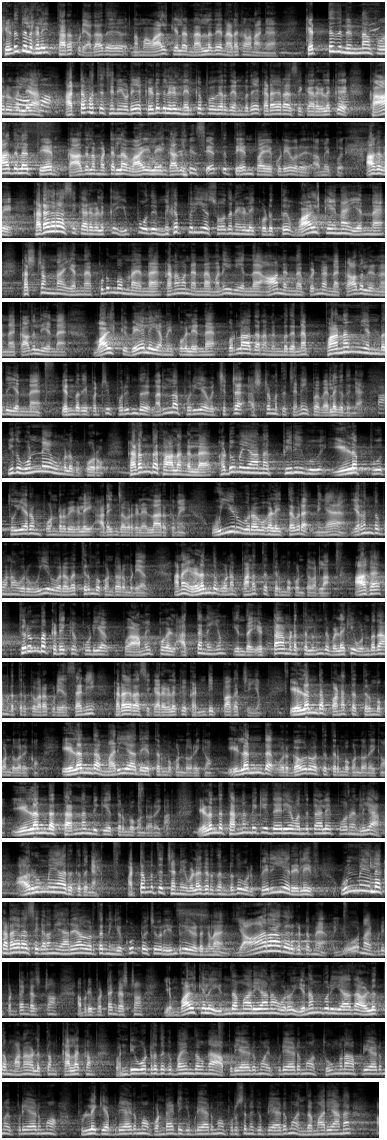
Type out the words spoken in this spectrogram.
கெடுதல்களை தரக்கூடிய அதாவது நம்ம வாழ்க்கையில் நல்லதே நடக்க வேணாங்க. கெட்டது நின்னா போரும் இல்லையா? அட்டமத்த சனியுடைய கெடுதல்கள் நிற்கப் போகிறது என்பதே கடகராசிக்காரர்களுக்கு காதில் தேன் காதில் மட்டும் இல்லை வாயிலையும் காதிலையும் சேர்த்து தேன் பாயக்கூடிய ஒரு அமைப்பு. ஆகவே கடகராசிக்காரர்களுக்கு இப்போது மிகப்பெரிய சோதனைகளை கொடுத்து வாழ்க்கைனா என்ன கஷ்டம்னா என்ன குடும்பம்னா என்ன கணவன் என்ன மனைவி என்ன ஆண் என்ன பெண் என்ன காதல் என்ன காதலி என்ன வாழ்க்கை வேலை அமைப்புகள் என்ன பொருளாதாரம் என்பது என்ன பணம் என்பது என்ன என்பதை பற்றி புரிந்து நல்லா புரிய வச்சுட்ட அஷ்டமத்து சனி இப்போ விலகுதுங்க. இது ஒன்றே உங்களுக்கு போகிறோம் கடந்த காலங்களில் கடுமையான பிரிவு இழப்பு துயரம் போன்றவைகளை அடைந்தவர்கள் எல்லாருக்குமே உயிர் உறவுகளை தவிர நீங்கள் இறந்து போன ஒரு உயிர் உறவை திரும்ப கொண்டு வர முடியாது. ஆனால் இழந்து போன பணத்தை திரும்ப கொண்டு வரலாம். ஆக திரும்ப கிடைக்கக்கூடிய அமைப்புகள் அத்தனையும் இந்த எட்டாம் இடத்திலிருந்து விலகி ஒன்பதாம் இடத்திற்கு வரக்கூடிய சனி கடகராசிக்காரர்களுக்கு கண்டிப்பாக செய்யும். இழந்த பணத்தை திரும்ப கொண்டு வரைக்கும். இழந்த மரியாதையை திரும்ப கொண்டு வரைக்கும். இழந்த ஒரு கௌரவத்தை திரும்ப கொண்டு வரைக்கும். இழந்த தன்னம்பிக்கையை திரும்ப கொண்டு வரைக்கும். இழந்த தன்னம்பிக்கை தைரியம் வந்துட்டாலே போகிறேன் இல்லையா? அருமையாக இருக்குதுங்க. அட்டமத்து சென்னை விலகிறதுன்றது ஒரு பெரிய ரிலீஃப் உண்மையில் கடகராசிக்காரங்க யாரையாவது ஒருத்தர் நீங்கள் கூப்பிட்டு வச்சு ஒரு இன்டர்வியூ எடுங்களேன். யாராக இருக்கட்டுமே. ஐயோ நான் இப்படிப்பட்டேன் கஷ்டம் அப்படிப்பட்டேன் கஷ்டம். என் வாழ்க்கையில் இந்த மாதிரியான ஒரு இனம் புரியாத அழுத்தம் மன அழுத்தம் கலக்கம். வண்டி ஓட்டுறதுக்கு பயந்தவங்க அப்படி ஆயிடுமோ இப்படி ஆயிடுமோ தூங்கினா அப்படி ஆயிடுமோ இப்படி ஆயிடுமோ பிள்ளைக்கு அப்படி ஆயிடுமோ பொண்டாட்டிக்கு இப்படி ஆகிடுமோ புருஷனுக்கு இப்படி ஆயிடுமோ இந்த மாதிரியான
